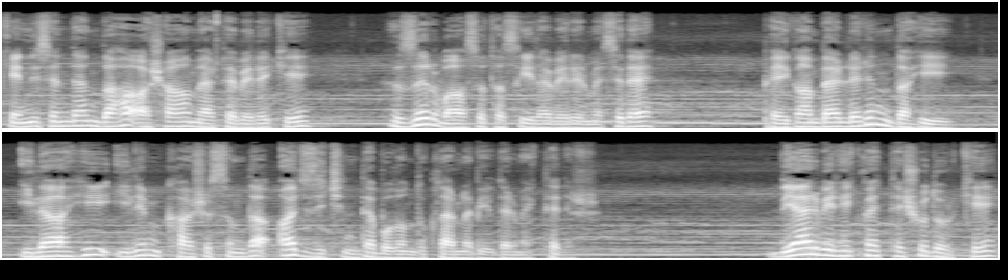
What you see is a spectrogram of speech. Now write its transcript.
kendisinden daha aşağı mertebedeki Hızır vasıtasıyla verilmesi de, peygamberlerin dahi ilahi ilim karşısında aciz içinde bulunduklarını bildirmektedir. Diğer bir hikmet de şudur ki,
